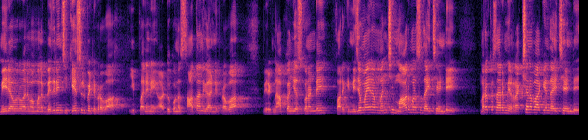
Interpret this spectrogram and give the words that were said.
మీరెవరు అని మమ్మల్ని బెదిరించి కేసులు పెట్టి ప్రభా ఈ పనిని అడ్డుకున్న సాతాను గారిని ప్రభా మీరు జ్ఞాపకం చేసుకునండి వారికి నిజమైన మంచి మారు మనసు దయచేయండి మరొకసారి మీరు రక్షణ భాగ్యం దయచేయండి.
